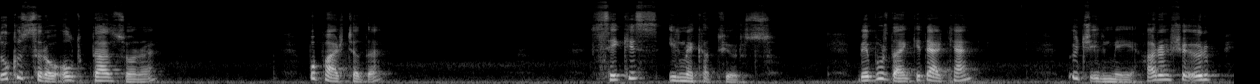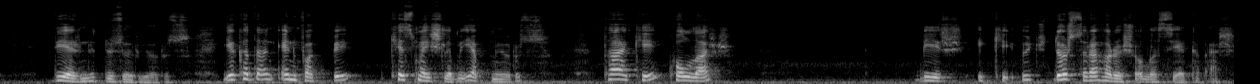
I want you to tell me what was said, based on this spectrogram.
9 sıra olduktan sonra bu parçada 8 ilmek atıyoruz. Ve buradan giderken 3 ilmeği haroşa örüp diğerini düz örüyoruz. Yakadan en ufak bir kesme işlemi yapmıyoruz. Ta ki kollar 1, 2, 3, 4 sıra haroşa olasıya kadar.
